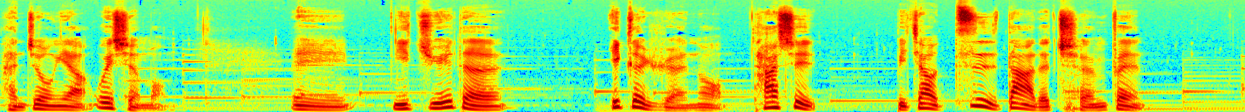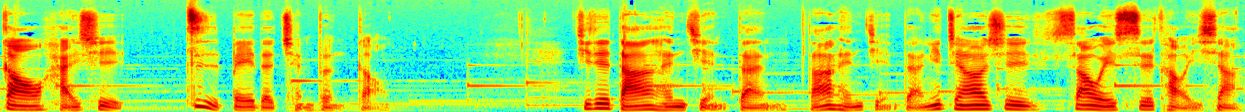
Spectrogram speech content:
很重要。为什么？诶，你觉得一个人哦，他是比较自大的成分高，还是自卑的成分高？其实答案很简单，答案很简单。你只要是稍微思考一下，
